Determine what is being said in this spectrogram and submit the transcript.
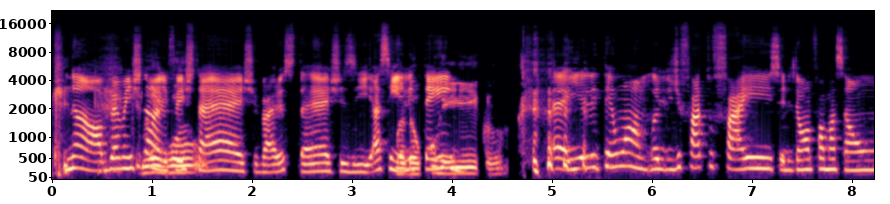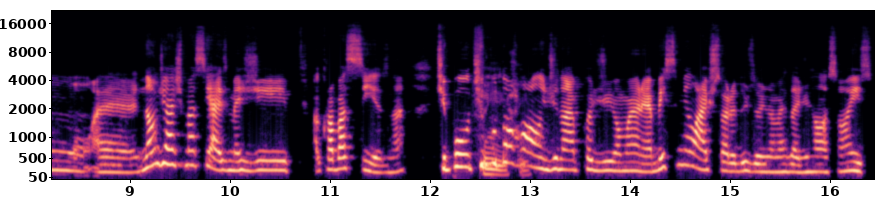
que não, obviamente que não, ele fez teste, vários testes. E assim, mandou ele tem. currículo. É, e ele tem uma. Ele de fato faz. Ele tem uma formação. é, não de artes marciais, mas de acrobacias, né? Tipo, tipo Sim, o Tom sim. Holland na época de Homem-Aranha. É bem similar a história dos dois, na verdade, em relação a isso.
